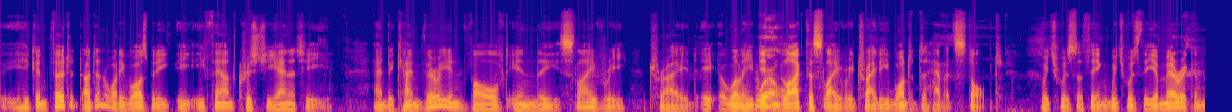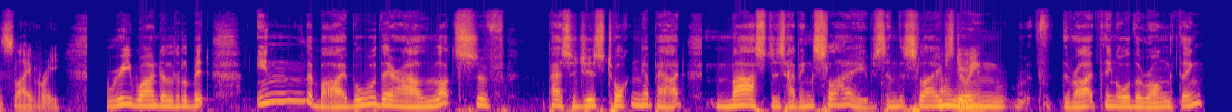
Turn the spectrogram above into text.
he converted. I don't know what he was, but he, he, he found Christianity and became very involved in the slavery trade. He- well, he didn't Well- like the slavery trade. He wanted to have it stopped, which was the thing, which was the American slavery. Rewind a little bit. In the Bible, there are lots of passages talking about masters having slaves and the slaves Oh, yeah. doing the right thing or the wrong thing.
